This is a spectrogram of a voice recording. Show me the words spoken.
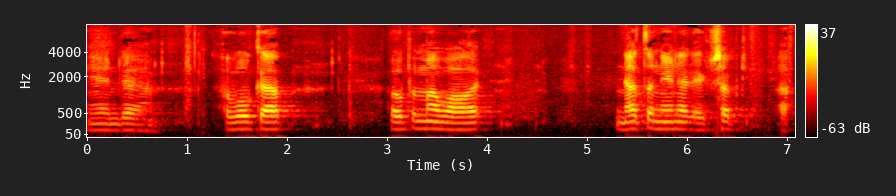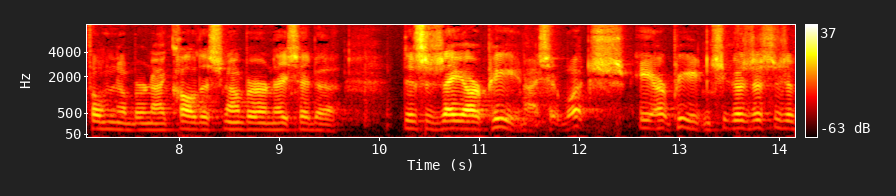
And uh, I woke up, opened my wallet, nothing in it except a phone number. And I called this number, and they said, uh, "This is ARP." And I said, "What's ARP?" And she goes, "This is a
